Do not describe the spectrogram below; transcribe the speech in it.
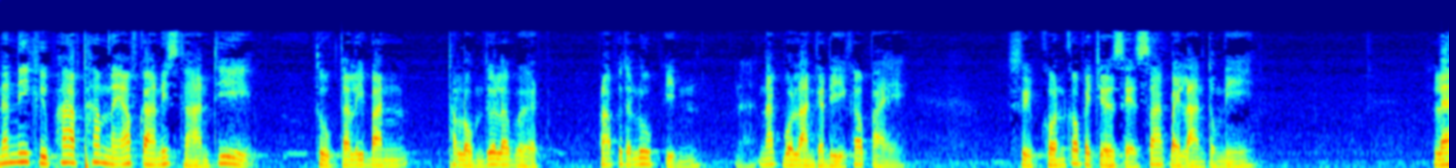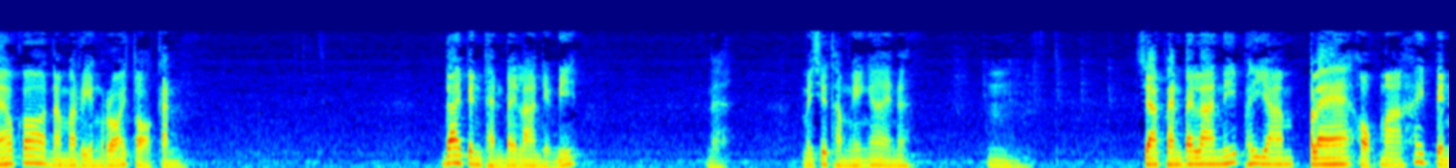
นั่นนี่คือภาพถ้ำในอัฟกานิสถานที่ถูกตาลิบันถล่มด้วยระเบิด พระพุทธรูปหินนักโบราณคดีเข้าไป สืบค้นก็ไปเจอเศษซากใบลานตรงนี้ แล้วก็นำมาเรียงร้อยต่อกัน ได้เป็นแผ่นใบลานอย่างนี้นะไม่ใช่ทำง่าย ๆนะจากแผ่นใบลานนี้พยายามแปลออกมาให้เป็น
